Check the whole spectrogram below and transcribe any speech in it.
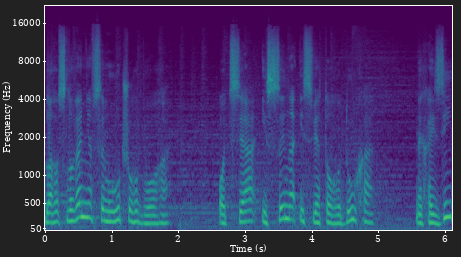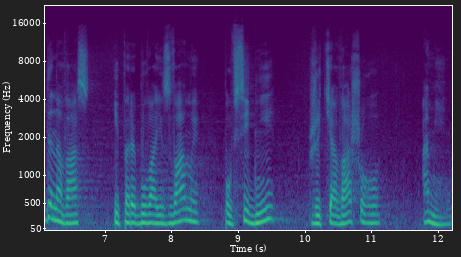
Благословення всемогучого Бога, Отця і Сина, і Святого Духа, нехай зійде на вас і перебуває з вами по всі дні життя вашого. Амінь.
